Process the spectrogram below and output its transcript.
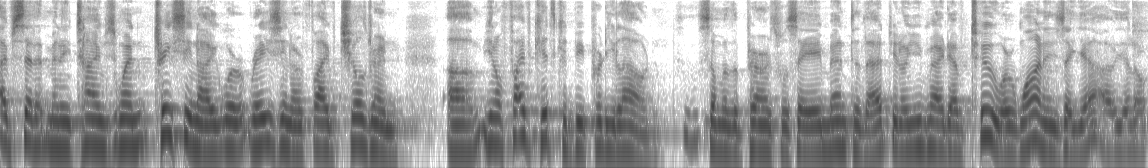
I've said it many times. When Tracy and I were raising our five children, um, you know, five kids could be pretty loud. Some of the parents will say amen to that. You know, you might have two or one, and you say, yeah, you know.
